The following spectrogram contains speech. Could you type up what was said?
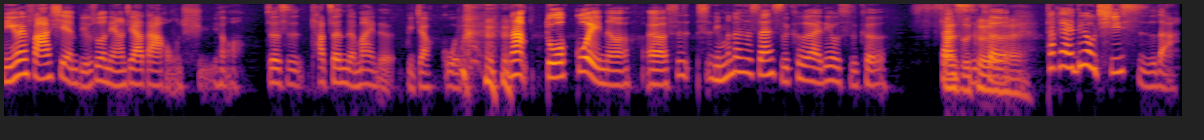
你会发现，比如说娘家大红曲哈。这是它真的卖的比较贵，那多贵呢？呃，是是你们那是三十颗还是六十颗？三十颗，大概六七十啦，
